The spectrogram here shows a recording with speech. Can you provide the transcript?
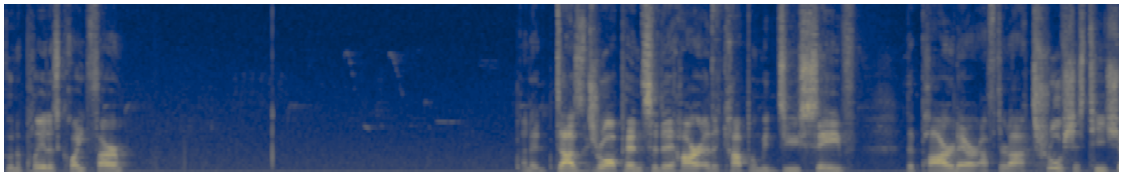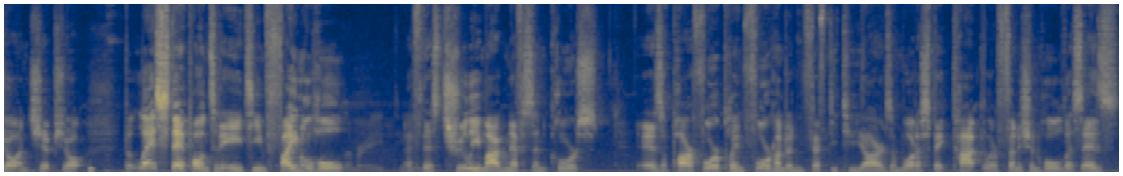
Going to play this quite firm. And it does drop into the heart of the cup, and we do save the par there after that atrocious tee shot and chip shot. But let's step on to the 18th final hole 18. of this truly magnificent course. Is a par 4 playing 452 yards, and what a spectacular finishing hole this is.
